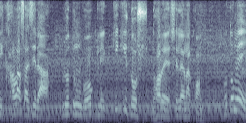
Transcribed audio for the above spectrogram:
এই খালা চাচিরা নতুন বউকলে কি কি দোষ ধরে সেলে না কন? প্রথমেই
